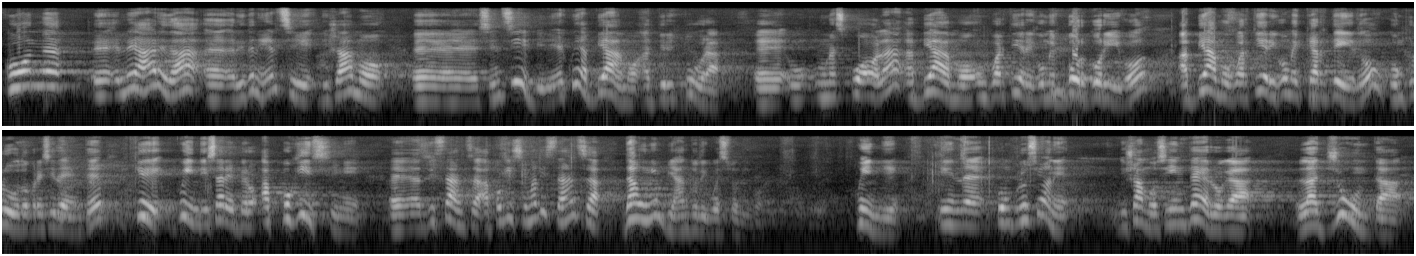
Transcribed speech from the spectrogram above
con eh, le aree da eh, ritenersi diciamo, eh, sensibili e qui abbiamo addirittura eh, una scuola, abbiamo un quartiere come Borgo Rivo, abbiamo quartieri come Cardedo, concludo Presidente, che quindi sarebbero a, eh, a, distanza, a pochissima distanza da un impianto di questo tipo. Quindi in conclusione diciamo, si interroga la Giunta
